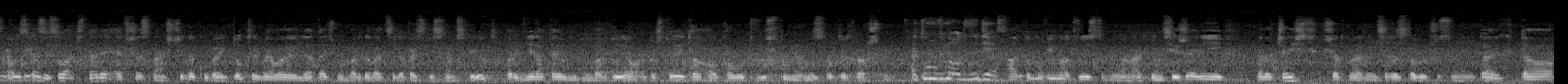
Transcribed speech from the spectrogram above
zrobić. Polska wysyła 4 F-16 do Kuwejtu, które miały latać, bombardować cele państw islamskiego. Do tej pory nie latają, nie bombardują, a kosztuje to około 200 milionów złotych rocznie. A tu mówimy o 20. A tu mówimy o 20 milionach, więc jeżeli nawet część środków na ten cel zostały przesuniętych, to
